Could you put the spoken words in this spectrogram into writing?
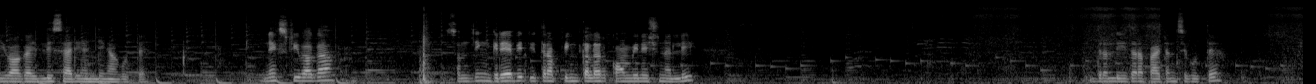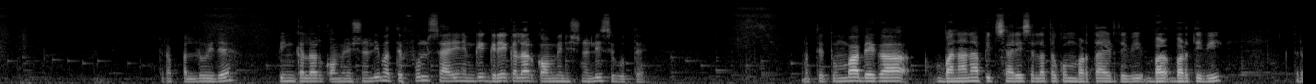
ಇವಾಗ ಇಲ್ಲಿ ಸ್ಯಾರಿ ಎಂಡಿಂಗ್ ಆಗುತ್ತೆ. ನೆಕ್ಸ್ಟ್ ಇವಾಗ ಸಮಥಿಂಗ್ ಗ್ರೇ ವಿತ್ ಈ ಥರ ಪಿಂಕ್ ಕಲರ್ ಕಾಂಬಿನೇಷನಲ್ಲಿ ಇದರಲ್ಲಿ ಈ ಥರ ಪ್ಯಾಟರ್ನ್ ಸಿಗುತ್ತೆ. ಈ ಥರ ಪಲ್ಲು ಇದೆ. ಪಿಂಕ್ ಕಲರ್ ಕಾಂಬಿನೇಷನಲ್ಲಿ ಮತ್ತು ಫುಲ್ ಸ್ಯಾರಿ ನಿಮಗೆ ಗ್ರೇ ಕಲರ್ ಕಾಂಬಿನೇಷನಲ್ಲಿ ಸಿಗುತ್ತೆ. ಮತ್ತು ತುಂಬ ಬೇಗ ಬನಾನಾ ಪಿಚ್ ಸ್ಯಾರೀಸ್ ಎಲ್ಲ ತೊಗೊಂಡು ಬರ್ತಾ ಇರ್ತೀವಿ ಬರ್ತೀವಿ. ಥರ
